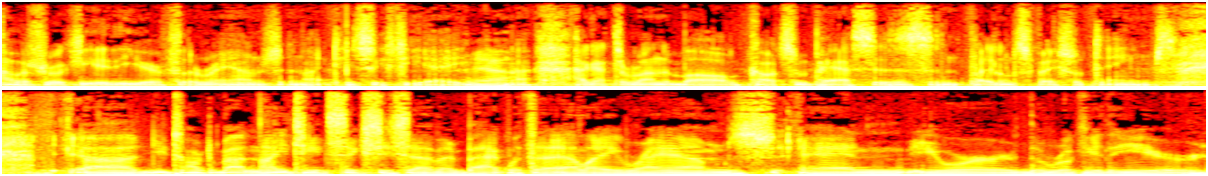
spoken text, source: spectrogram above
I was rookie of the year for the Rams in 1968. Yeah. I, I, got to run the ball, caught some passes, and played on special teams. Yeah. Uh, you talked about 1967, back with the LA Rams, and you were the rookie of the year.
